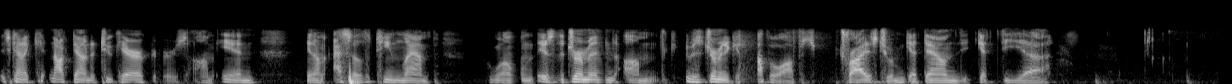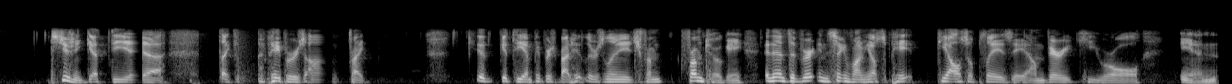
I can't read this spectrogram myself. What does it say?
is kind of knocked down to two characters um in in um Acetylene Lamp who um, is the German um it was a German Gestapo officer tries to um, get down the get the uh excuse me get the uh like the papers on like get the um, papers about Hitler's lineage from from Toge, and then the very, in the second volume, he also pay, he also plays a um, very key role in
